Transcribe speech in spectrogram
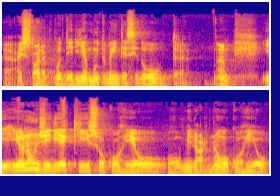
a história poderia muito bem ter sido outra. Né? E, e eu não diria que isso ocorreu, ou melhor, não ocorreu,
